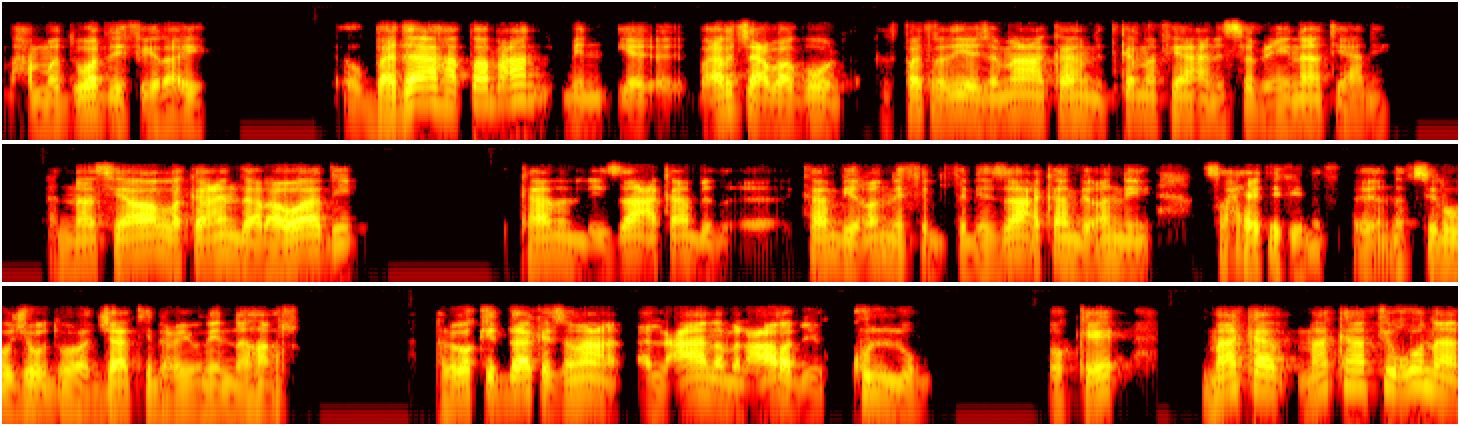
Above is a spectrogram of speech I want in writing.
محمد وردي في رأيي. بداها طبعا من أرجع وأقول الفترة دي يا جماعة كان بيتكلم فيها عن السبعينات يعني. الناس يا الله كان عندها روادي كان الإذاعة كان. كان بيغني في, الإذاعة كان بيغني صحيتي في نف- نفس الوجود ورجعتي لعيون النهار الوقت ذاك يا جماعة العالم العربي كله أوكي ما كان ما كان في غنى.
